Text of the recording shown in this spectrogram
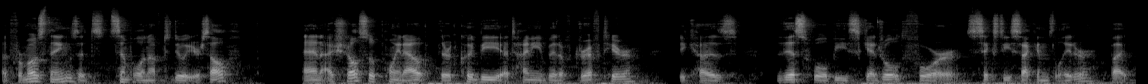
But for most things, it's simple enough to do it yourself. And I should also point out there could be a tiny bit of drift here because this will be scheduled for 60 seconds later, but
